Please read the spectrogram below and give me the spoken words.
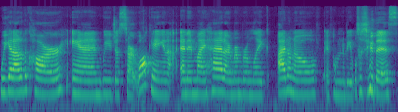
we get out of the car and we just start walking and and in my head I remember I'm like I don't know if I'm gonna be able to do this.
